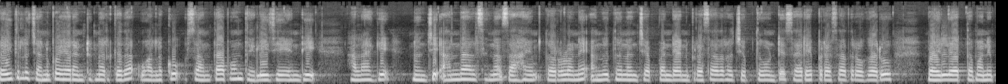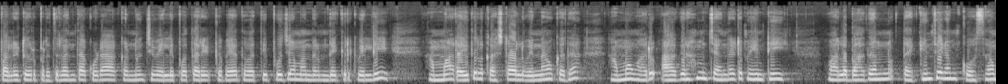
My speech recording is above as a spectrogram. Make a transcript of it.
రైతులు చనిపోయారంటున్నారు కదా వాళ్ళకు సంతాపం తెలియజేయండి. అలాగే నుంచి అందాల్సిన సహాయం త్వరలోనే అందుతుందని చెప్పండి అని ప్రసాదరావు చెప్తూ ఉంటే సరే ప్రసాదరావు గారు బయలుదేరతామని పల్లెటూరు ప్రజలంతా కూడా అక్కడి నుంచి వెళ్ళిపోతారు. ఇక వేదవతి పూజా మందిరం దగ్గరికి వెళ్ళి అమ్మ రైతుల కష్టాలు విన్నావు కదా అమ్మవారు ఆగ్రహం చెందటం ఏంటి? వాళ్ళ బాధలను తగ్గించడం కోసం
